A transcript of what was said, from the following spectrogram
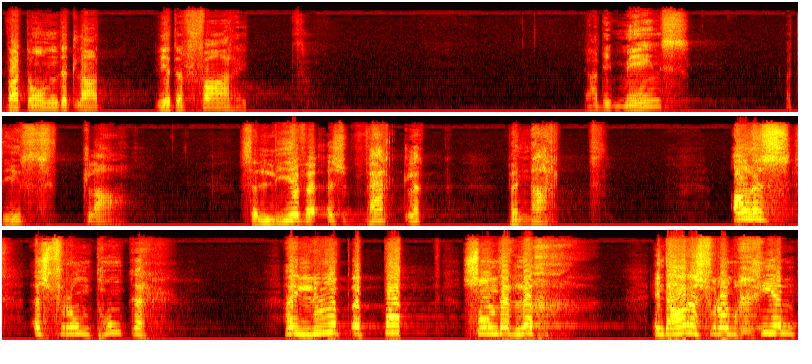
wat hom dit laat wedervaar het. Ja, die mens wat hier kla se lewe is werklik benard. Alles is vir hom donker. Hy loop 'n pad sonder lig. En daar is vir hom geen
